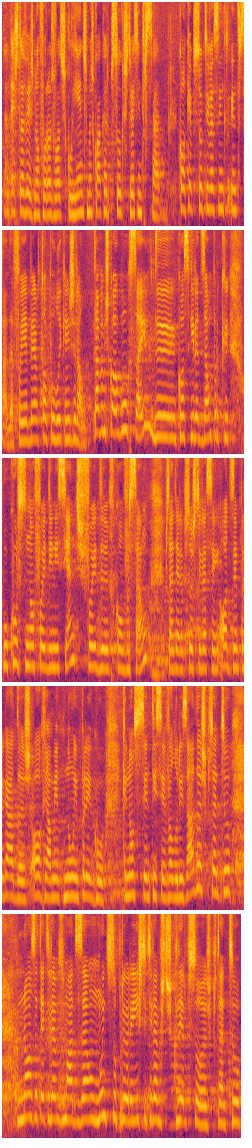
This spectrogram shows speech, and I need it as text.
Portanto, esta vez não foram os vossos clientes, mas qualquer pessoa que estivesse interessada. Qualquer pessoa que estivesse interessada. Foi aberto ao público em geral. Estávamos com algum receio de conseguir adesão, porque o curso não foi de iniciantes, foi de reconversão. Portanto, era pessoas que estivessem ou desempregadas ou realmente num emprego que não se sentissem valorizadas. Portanto, nós até tivemos uma adesão muito superior a isto e tivemos de escolher pessoas. Portanto,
